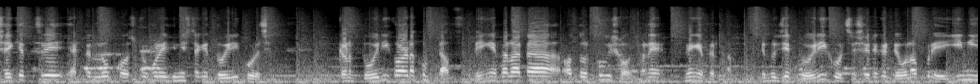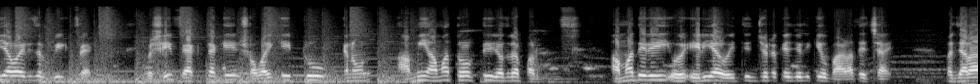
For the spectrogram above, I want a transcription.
সেক্ষেত্রে একটা লোক কষ্ট করে এই জিনিসটাকে তৈরি করেছে। কারণ তৈরি করাটা খুব টাফ ভেঙে ফেলাটা অত খুবই সহজ মানে ভেঙে ফেললাম কিন্তু যে তৈরি করছে, সেটাকে ডেভেলপ করে এগিয়ে নিয়ে যাওয়া ইট ইস এ বিগ ফ্যাক্ট এবার সেই ফ্যাক্টটাকে সবাইকে একটু, কেন আমি আমার তরফ থেকে যতটা পারব, আমাদের এই এরিয়ার ঐতিহ্যটাকে যদি কেউ বাড়াতে চায়, বা যারা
